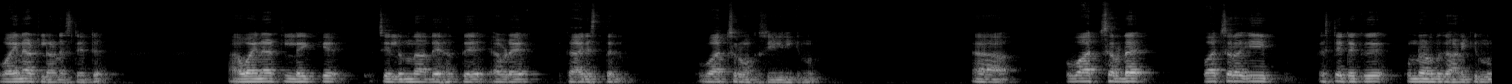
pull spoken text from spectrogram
വയനാട്ടിലാണ് എസ്റ്റേറ്റ്. വയനാട്ടിലേക്ക് ചെല്ലുന്ന അദ്ദേഹത്തെ അവിടെ കാര്യസ്ഥൻ വാച്ചറുമൊക്കെ സ്വീകരിക്കുന്നു. വാച്ചറുടെ വാച്ചർ ഈ എസ്റ്റേറ്റൊക്കെ കൊണ്ടുനടന്ന് കാണിക്കുന്നു.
